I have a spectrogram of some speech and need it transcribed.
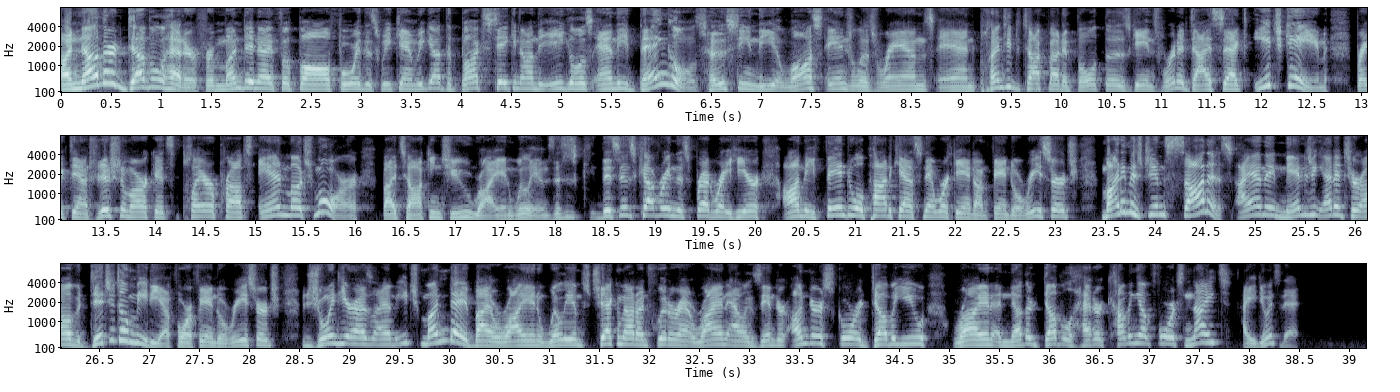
Another doubleheader for Monday Night Football for this weekend. We got the Bucs taking on the Eagles and the Bengals hosting the Los Angeles Rams, and plenty to talk about in both those games. We're going to dissect each game, break down traditional markets, player props, and much more by talking to Ryan Williams. This is this is covering the spread right here on the FanDuel Podcast Network and on FanDuel Research. My name is Jim Sannes. I am a managing editor of digital media for FanDuel Research, joined here as I am each month Monday by Ryan Williams. Check him out on Twitter at Ryan Alexander underscore W. Ryan, another double header coming up for tonight. How you doing today?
